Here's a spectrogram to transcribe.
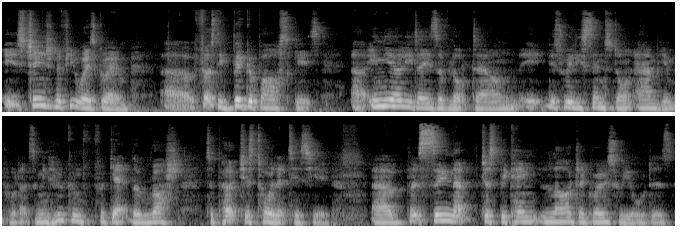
It's changed in a few ways, Graham. Uh, firstly, bigger baskets. Uh, in the early days of lockdown, it is really centered on ambient products. I mean, who can forget the rush to purchase toilet tissue? Uh, but soon that just became larger grocery orders.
